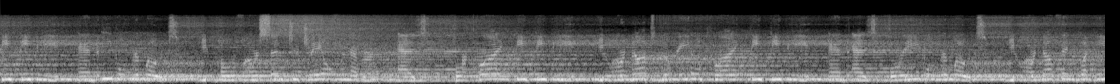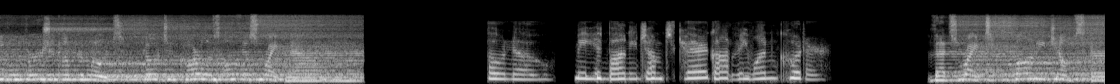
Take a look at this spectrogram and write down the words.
PPP and Evil Remote. You both are sent to jail forever. As for crying PPP, you are not the real crying PPP. And as for evil remote, you are nothing but evil version of remote. Go to Carla's office right now. Oh no, me and Bonnie jump scare got me one quarter. That's right, Bonnie Jumpster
